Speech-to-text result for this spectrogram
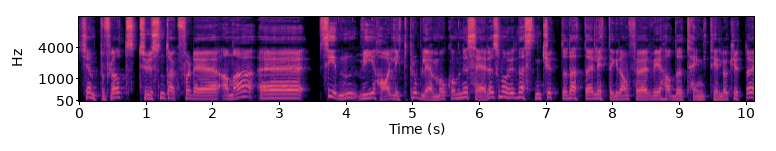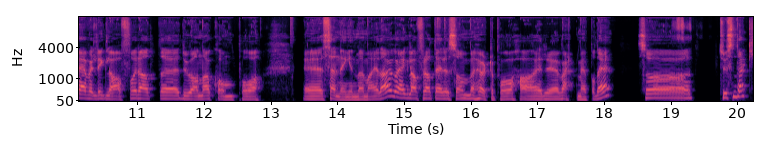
Kjempeflott. Tusen takk for det, Anna. Eh, siden vi har litt problemer med å kommunisere, så må vi nesten kutte dette litt før vi hadde tenkt til å kutte. Og jeg er veldig glad for at uh, du, Anna, kom på uh, sendingen med meg i dag. Og jeg er glad for at dere som hørte på, har vært med på det. Så tusen takk.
